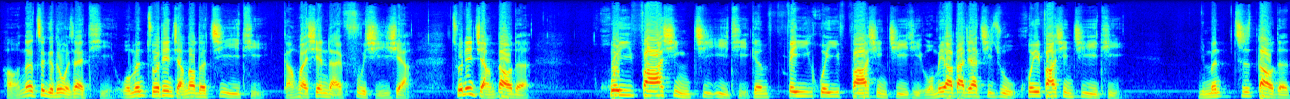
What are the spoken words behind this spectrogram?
好，那这个等会再提。我们昨天讲到的记忆体，赶快先来复习一下。昨天讲到的挥发性记忆体跟非挥发性记忆体，我们要大家记住，挥发性记忆体，你们知道的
